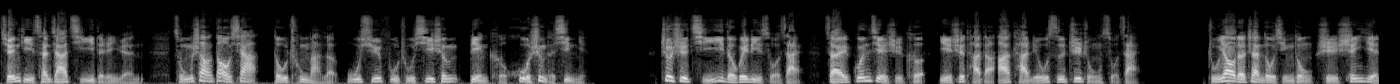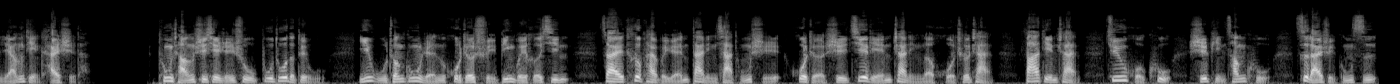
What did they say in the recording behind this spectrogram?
全体参加起义的人员从上到下都充满了无需付出牺牲便可获胜的信念。这是起义的威力所在，在关键时刻也是他的阿喀琉斯之种所在。主要的战斗行动是深夜两点开始的，通常是些人数不多的队伍，以武装工人或者水兵为核心，在特派委员带领下，同时或者是接连占领了火车站、发电站、军火库、食品仓库、自来水公司、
